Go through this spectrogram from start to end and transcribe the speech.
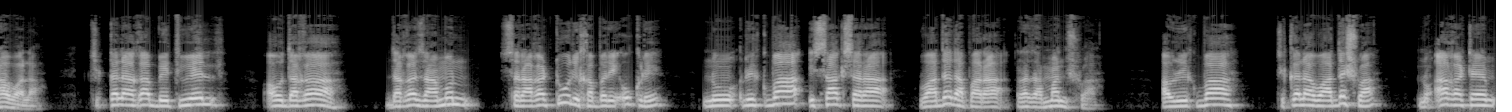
راواله چې کله هغه بیتویل او دغه دغه زامن سره هغه ټولي خبرې وکړي نو رکبا اسحاق سره واده د لپاره رضامند شو او رکبا چې کله واده شو نو هغه ټیم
